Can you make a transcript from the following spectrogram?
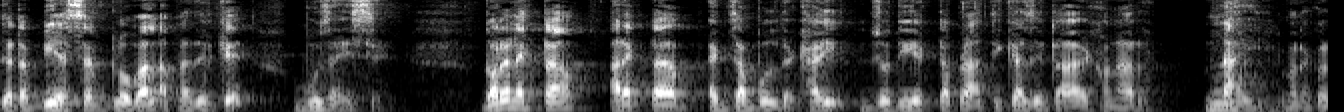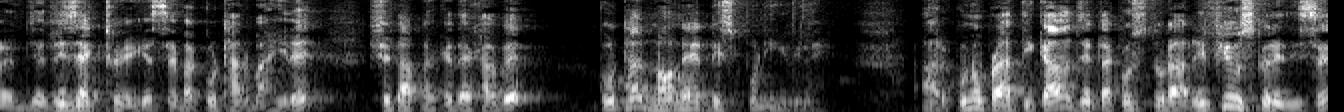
যেটা বিএসএফ গ্লোবাল আপনাদেরকে বুঝাইছে। ধরেন একটা আরেকটা এক্সাম্পল দেখাই। যদি একটা প্রাতিকা যেটা এখন আর নাই, মনে করেন যে রিজেক্ট হয়ে গেছে বা কোঠার বাহিরে, সেটা আপনাকে দেখাবে। কোঠা ননে ডিসপোনিবলে আর কোনো প্রাতিকা যেটা কুস্তুরা রিফিউজ করে দিছে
